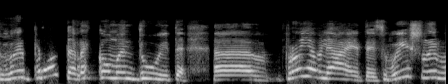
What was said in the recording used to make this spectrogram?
ви просто рекомендуєте, е, проявляєтесь, вийшли в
